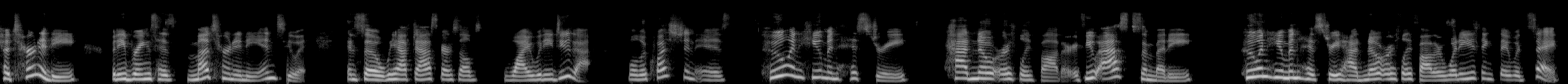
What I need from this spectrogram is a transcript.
paternity, but he brings his maternity into it. And so we have to ask ourselves, why would he do that? Well, the question is who in human history had no earthly father? If you ask somebody who in human history had no earthly father, what do you think they would say?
